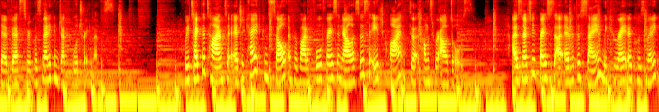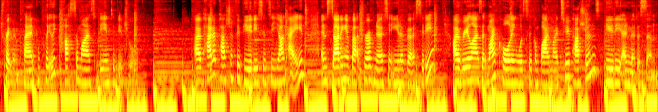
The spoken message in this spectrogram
their best through cosmetic injectable treatments. We take the time to educate, consult and provide a full face analysis to each client that comes through our doors. As no two faces are ever the same, we create a cosmetic treatment plan completely customised to the individual. I've had a passion for beauty since a young age and starting a Bachelor of Nursing at university, I realised that my calling was to combine my two passions, beauty and medicine,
